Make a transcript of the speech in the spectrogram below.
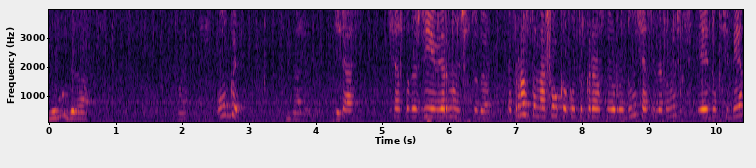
Ну да. Вася. Уголь? Да, да, да. Сейчас. Сейчас, подожди, я вернусь туда. Я просто нашел какую-то красную руду. Сейчас я вернусь. Я иду к тебе.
